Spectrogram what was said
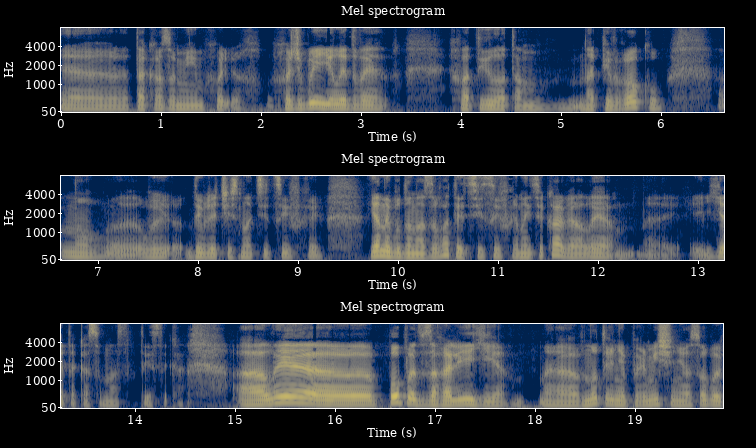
е, так розуміємо, хоч би її ледве хватило там на півроку. Ну, е, ви дивлячись на ці цифри, я не буду називати ці цифри не цікаві, але е, є така сумна статистика. Але е, попит взагалі є. Внутрішні переміщені особи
